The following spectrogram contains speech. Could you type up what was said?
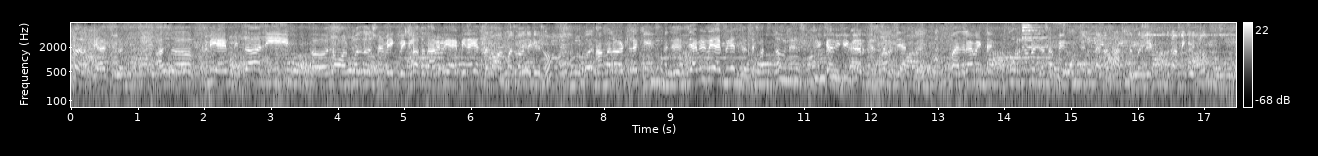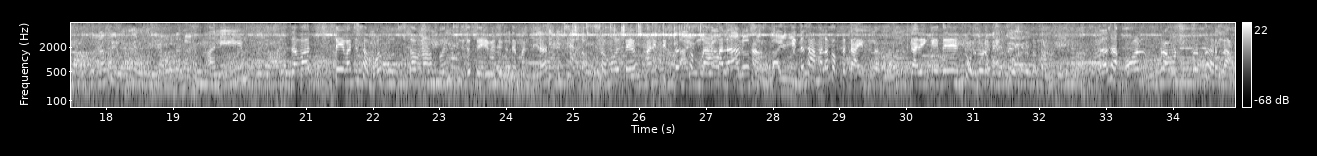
असं व्ही आय पीचं आणि नॉर्मल दर्शन वेगवेगळं होतं. तर आम्ही व्ही आय पी नाही घेतलं नॉर्मलमध्ये गेलो. पण आम्हाला वाटलं की म्हणजे जे आम्ही व्ही आय पी घेतलं ते पस्तावले असतील कारण की गर्दीच नव्हती आत पंधरा मिनटं पूर्ण म्हणजे असं फिरून फिरून आहे ना सात नंबर गेटमधून आम्ही गेलो. पूर्ण फिरून फिरून गेलो. आणि जेव्हा देवाच्या समोर पोचतो ना आपण तिथं देव तिथं त्या मंदिरात. समोर देव आणि तिथंच फक्त आम्हाला तिथंच आम्हाला फक्त टाइम लागला. कारण की ते थोडं थोडं सोडत होतं असं ऑल राऊंड जर धरला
